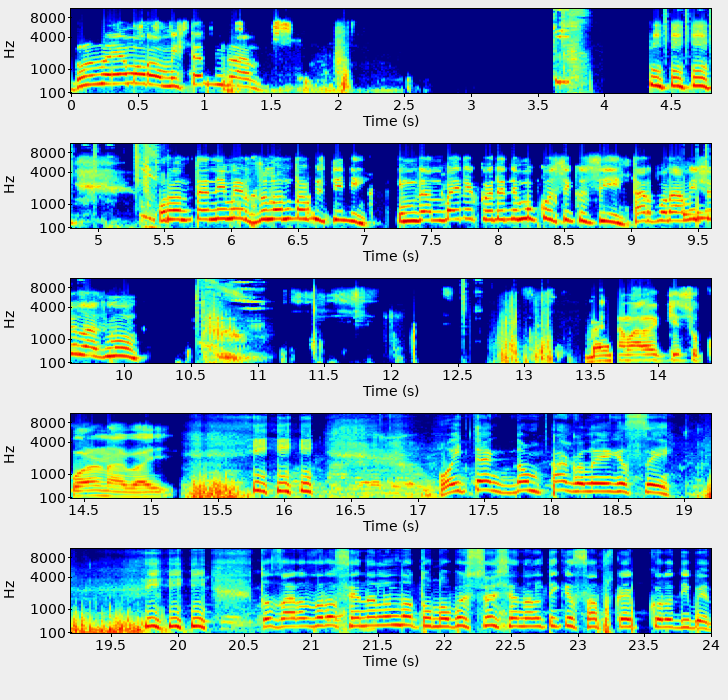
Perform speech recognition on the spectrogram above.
দূরে যাই মরো মিস্টার নিজাম পুরন্ত নিমের ঝুলন্ত কুচি। ইমরান বাইরে করে দিব কুচি কুচি। তারপর আমি চলে আসমু। ভাই, আমার আর কিছু করার নাই ভাই। ওই তো একদম পাগল হয়ে গেছে। তো যারা যারা চ্যানেলে নতুন, অবশ্যই চ্যানেলটিকে সাবস্ক্রাইব করে দিবেন।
